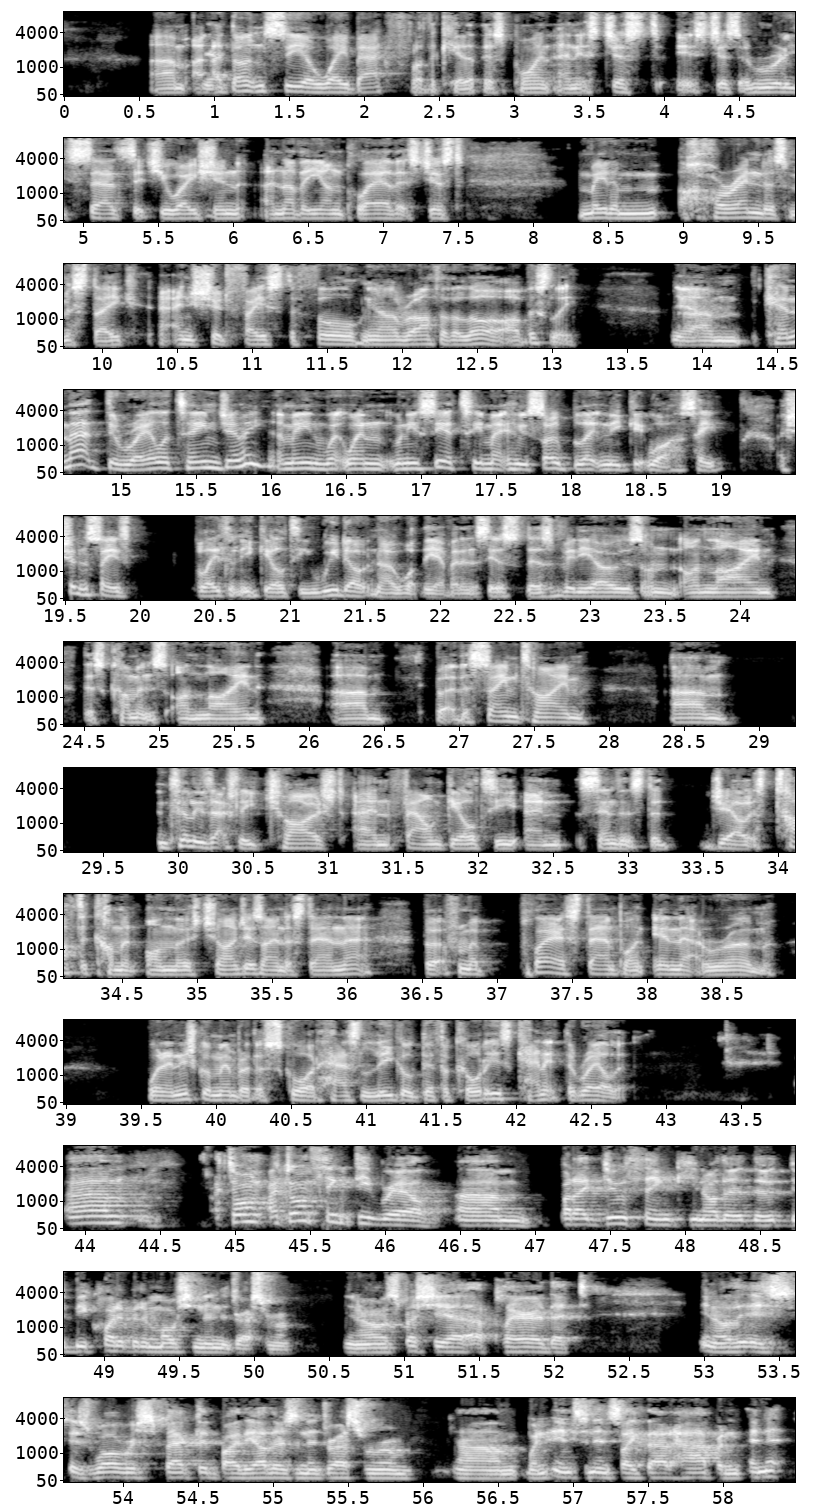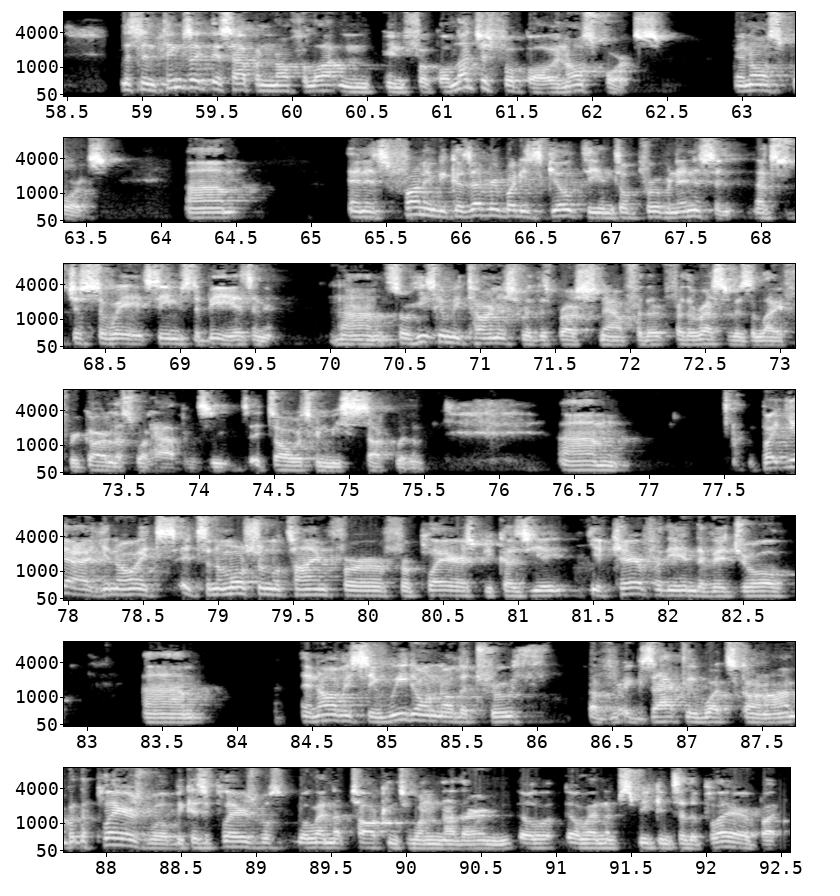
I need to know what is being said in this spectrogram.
Um, yeah. I, I, don't see a way back for the kid at this point, and it's just it's just a really sad situation. Another young player that's just made a, a horrendous mistake and should face the full you know wrath of the law. Obviously, yeah. Um, can that derail a team, Jimmy? I mean, when when you see a teammate who's so blatantly well, I say I shouldn't say he's blatantly guilty. We don't know what the evidence is. There's videos on online. There's comments online, um, but at the same time, um, until he's actually charged and found guilty and sentenced to jail, it's tough to comment on those charges. I understand that. But from a player standpoint in that room, when an integral member of the squad has legal difficulties, can it derail it? Um, I don't. I don't think derail, um, but I do think you know there, there, would be quite a bit of motion in the dressing room. You know, especially a, a player that you know is is well respected by the others in the dressing room. Um, when incidents like that happen, and it, listen, things like this happen an awful lot in, in football, not just football, in all sports, in all sports. Um, and it's funny because everybody's guilty until proven innocent. That's just the way it seems to be, isn't it? Mm-hmm. Um, so he's going to be tarnished with his brush now for the for the rest of his life, regardless what happens. It's, it's always going to be stuck with him. Um, but yeah, you know, it's it's an emotional time for for players because you you care for the individual, um, and obviously we don't know the truth of exactly what's going on, but the players will because the players will, will end up talking to one another and they'll, they'll end up speaking to the player. But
